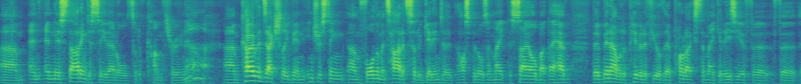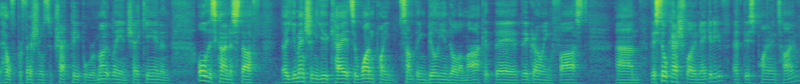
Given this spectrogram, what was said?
Um, and, and they're starting to see that all sort of come through now. Um, COVID's actually been interesting um, for them. It's hard to sort of get into hospitals and make the sale, but they have they've been able to pivot a few of their products to make it easier for, for health professionals to track people remotely and check in and all this kind of stuff. Uh, you mentioned the UK; it's a one point something billion dollar market there. They're growing fast. Um, they're still cash flow negative at this point in time,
